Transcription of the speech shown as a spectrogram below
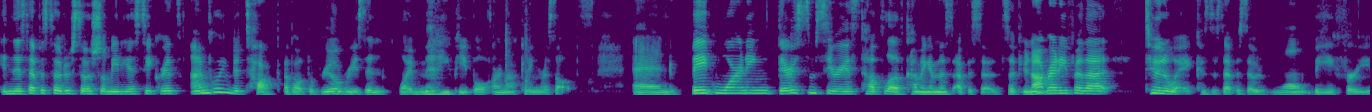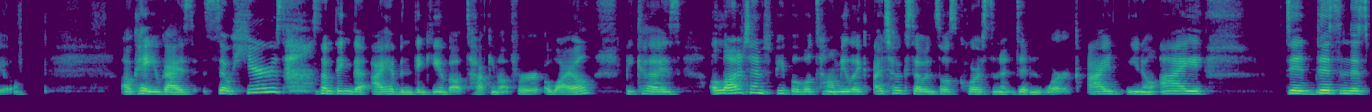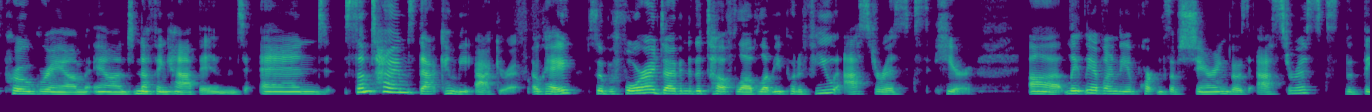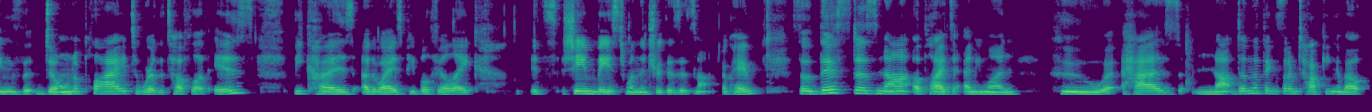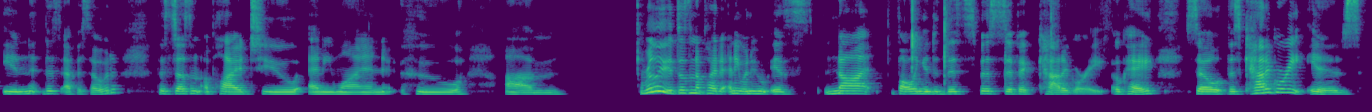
In this episode of Social Media Secrets, I'm going to talk about the real reason why many people are not getting results. And big warning, there's some serious tough love coming in this episode. So if you're not ready for that, tune away because this episode won't be for you. Okay, you guys, so here's something that I have been thinking about talking about for a while because a lot of times people will tell me, like, I took so and so's course and it didn't work. I, you know, I did this in this program and nothing happened. And sometimes that can be accurate, okay? So before I dive into the tough love, let me put a few asterisks here. Uh, lately, I've learned the importance of sharing those asterisks, the things that don't apply to where the tough love is, because otherwise people feel like it's shame based when the truth is it's not, okay? So this does not apply to anyone who has not done the things that I'm talking about in this episode. This doesn't apply to anyone who, um, really, it doesn't apply to anyone who is not falling into this specific category, okay? So, this category is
